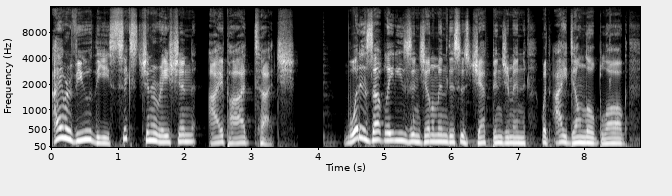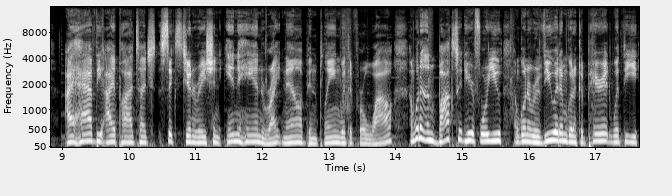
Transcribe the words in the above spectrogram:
I review the sixth generation iPod Touch. What is up, ladies and gentlemen? This is Jeff Benjamin with iDownload Blog. I have the iPod Touch 6th generation in hand right now. I've been playing with it for a while. I'm going to unbox it here for you. I'm going to review it. I'm going to compare it with the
